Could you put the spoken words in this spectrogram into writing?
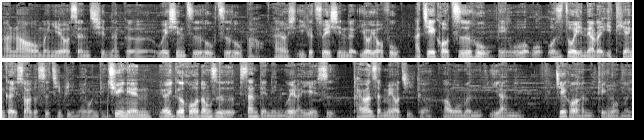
啊，然后我们也有申请那个微信支付、支付宝，还有一个最新的悠游付啊，接口支付，诶、我我我是做饮料的，一天可以刷个十几笔没问题。去年有一个活动是三点零未来夜市，台湾省没有几个啊，我们依然接口很挺我们。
